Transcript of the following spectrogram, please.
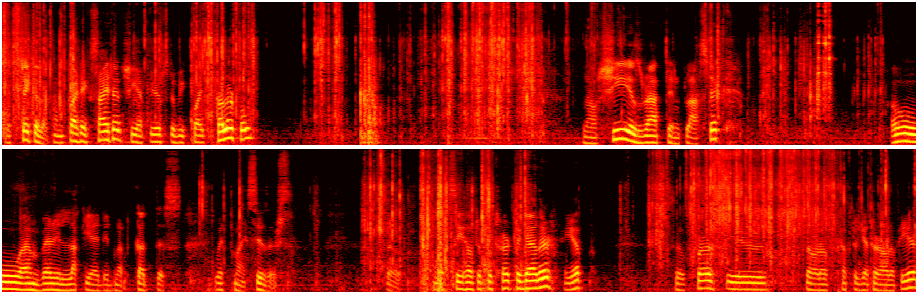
Let's take a look. I'm quite excited. She appears to be quite colorful. Now she is wrapped in plastic oh I'm very lucky I did not cut this with my scissors. So let's see how to put her together. Yep. So first you sort of have to get her out of here.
